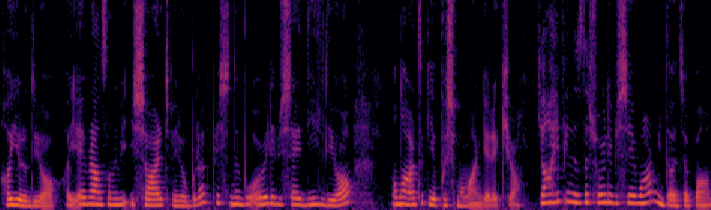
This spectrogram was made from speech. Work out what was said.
hayır diyor. Hayır evren sana bir işaret veriyor. Bırak peşine bu öyle bir şey değil diyor. Ona artık yapışmaman gerekiyor. Ya hepinizde şöyle bir şey var mıydı acaba?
